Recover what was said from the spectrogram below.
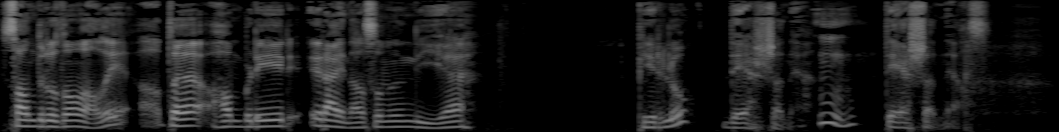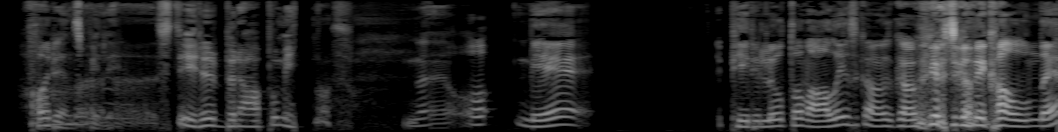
Sandro Tonali. At eh, han blir regna som den nye Pirlo, det skjønner jeg. Mm. Det skjønner jeg, altså. For Han, en spiller. Han Styrer bra på midten, altså. Og med Pirlo Tonali, så kan skal, vi, skal vi kalle han det,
